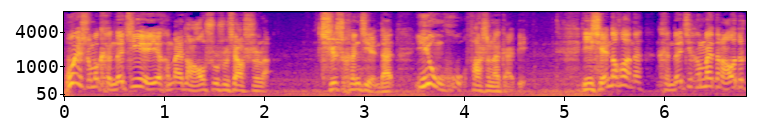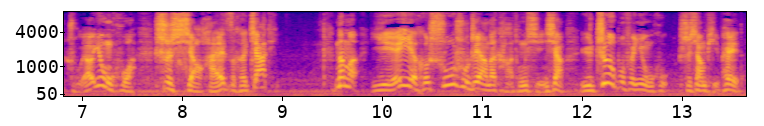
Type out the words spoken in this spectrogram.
为什么肯德基爷爷和麦当劳叔叔消失了？其实很简单用户发生了改变。以前的话呢肯德基和麦当劳的主要用户啊是小孩子和家庭。那么爷爷和叔叔这样的卡通形象与这部分用户是相匹配的。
